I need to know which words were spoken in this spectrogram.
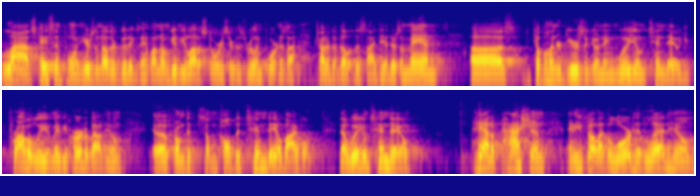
lives. Case in point, here's another good example. I know I'm giving you a lot of stories here. This is really important as I try to develop this idea. There's a man uh, a couple hundred years ago named William Tyndale. You probably have maybe heard about him uh, from the, something called the Tyndale Bible. Now, William Tyndale, he had a passion and he felt like the Lord had led him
